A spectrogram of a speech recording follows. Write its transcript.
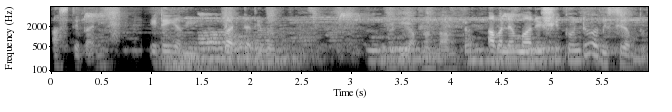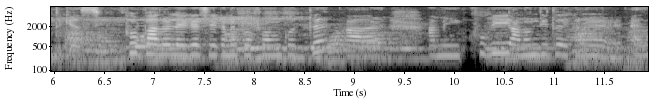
আসতে পারে। এটাই আমি বার্তা দেব। দিদি আপনার নামটা? আমার নাম মানসী কুণ্ডু আমি শ্রীরামপুর থেকে আসছি। খুব ভালো লেগেছে এখানে পারফর্ম করতে আর আমি খুবই আনন্দিত এখানে এত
